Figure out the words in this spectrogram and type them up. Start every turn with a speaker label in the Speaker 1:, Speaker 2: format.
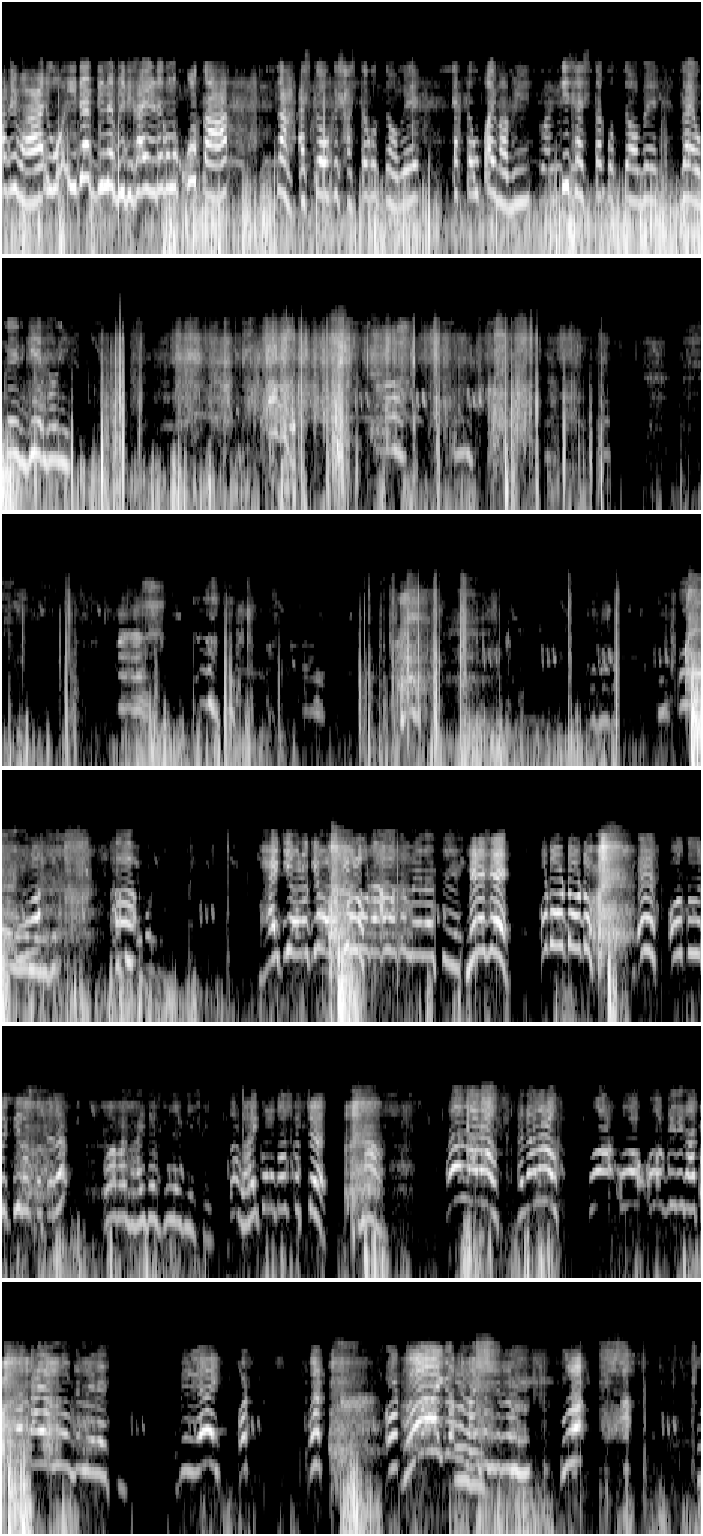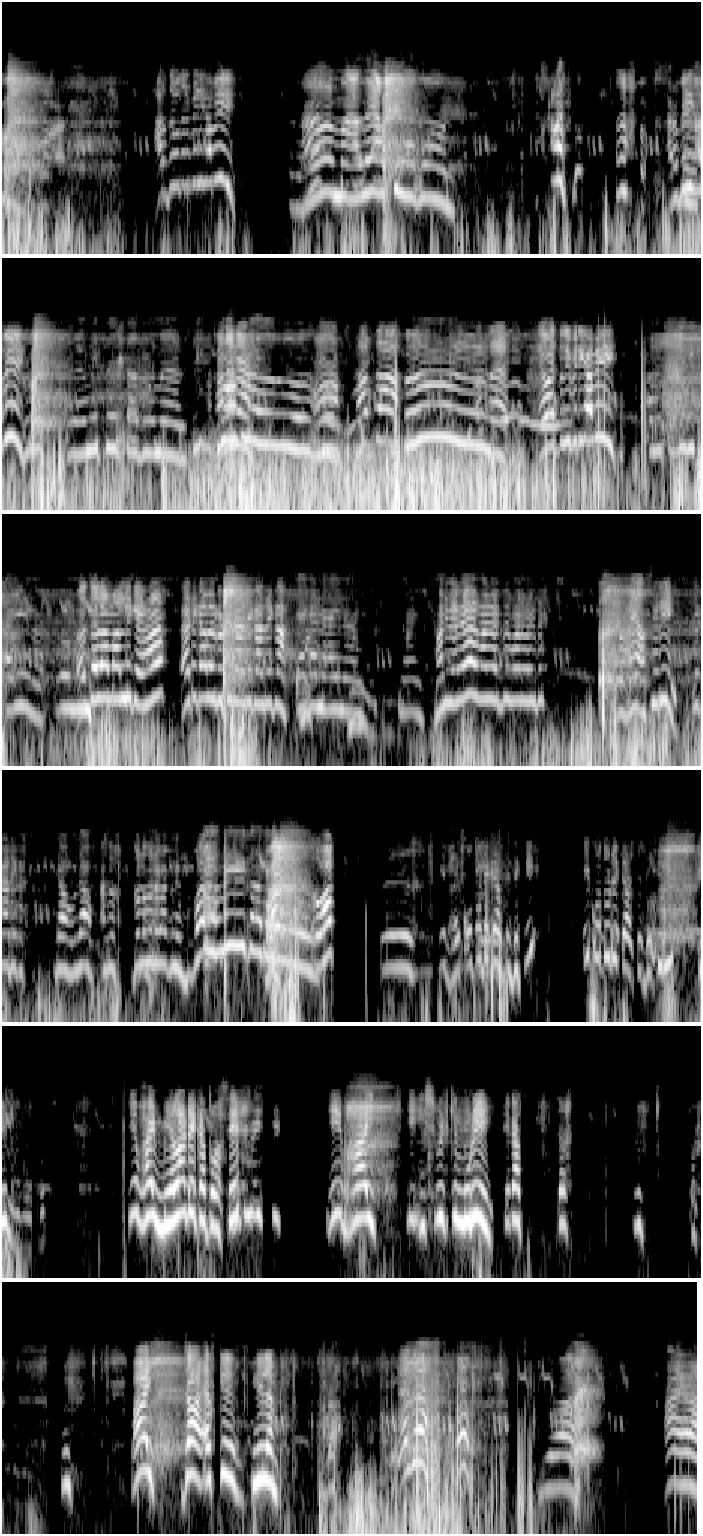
Speaker 1: আরে ভাই, ও ঈদের দিনে বিড়ি খায়, এটা কোনো কথা। না, আজকে ওকে শাস্তা করতে হবে। একটা উপায় ভাবি, কি শাস্তা করতে হবে? যাই, ওকে গিয়ে ধরি।
Speaker 2: ভাই কি হলো কি হলো কি হলো?
Speaker 1: ওরা আমাকে মেরেছে।
Speaker 2: মেরেছে? ওটো ওটো ওটো এ ও তোর কি দোষ করছে রে?
Speaker 1: ও আমার ভাইদের ফেলে দিয়েছে
Speaker 2: তোর ভাই কোনো দোষ করছে?
Speaker 1: না। দাঁড়াও দাঁড়াও। ও ও ও বিড়ি খাচ্ছে তাই আমি ওকে মেরেছি
Speaker 2: বিড়ি এই ওঠ ওঠ ওঠ
Speaker 1: ওই আমার ভাই ও
Speaker 2: আর তুই ওদের বিড়ি খাবি
Speaker 1: ও মালে আপনি এখন
Speaker 2: আর বিড়ি খাবি
Speaker 1: আমি তো খাব না।
Speaker 2: খাব না? হ্যাঁ, আছে এবার তুই বিড়ি খাবি?
Speaker 1: আমি তো বিড়ি খাই না
Speaker 2: আজলা মারলি কে হ্যাঁ? এই টাকা বের কর টাকা টাকা টাকা।
Speaker 1: টাকা নাই নাই নাই।
Speaker 2: মানি এ মানি ব্যাগ দে মানি ব্যাগ দে। ভাই আছে রে। টাকা টাকা।
Speaker 1: দাও দাও
Speaker 2: আসো দোনো দোনো ব্যাগ নে বল।
Speaker 1: আমি খাব।
Speaker 2: রোহাত এই ভাই কত টাকা আছে দেখি? এই কত টাকা আছে দেখি? এ ভাই মেলা টেকা তো আছে। এ ভাই এ স্পিড কি মুড়ি? টেকা দাঁড়া। ভাই যা আজকে নিলাম। এই যে,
